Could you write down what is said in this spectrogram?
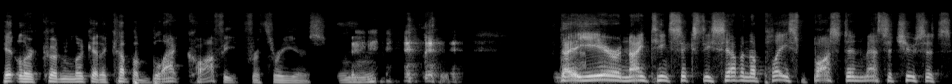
Hitler couldn't look at a cup of black coffee for three years. Mhm. The year 1967, the place Boston, Massachusetts.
